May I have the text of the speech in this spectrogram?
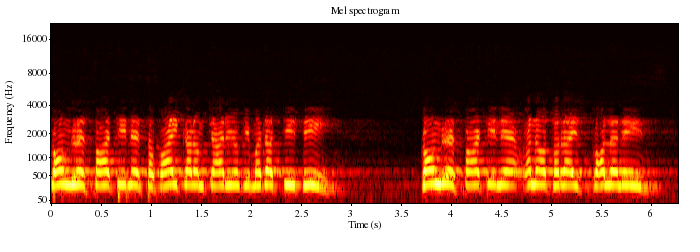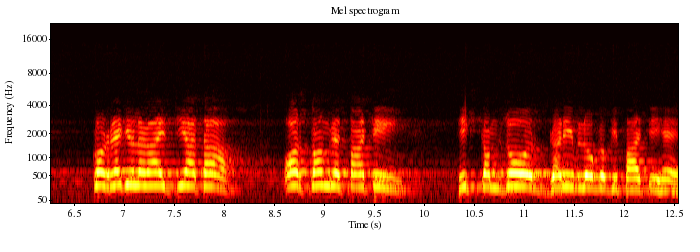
कांग्रेस पार्टी ने सफ़ाई कर्मचारियों की मदद की थी। कांग्रेस पार्टी ने अनऑथोराइज कॉलोनीज को रेगुलराइज किया था और कांग्रेस पार्टी ही कमज़ोर, गरीब लोगों की पार्टी है।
